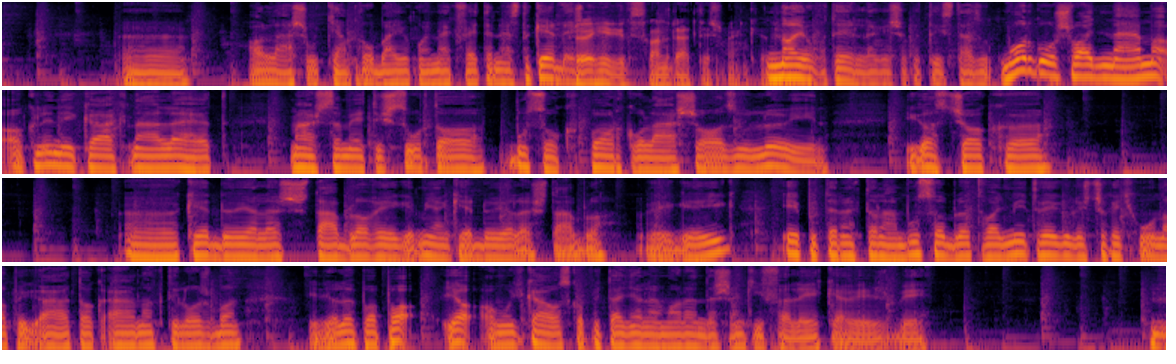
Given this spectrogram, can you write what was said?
ö, hallás útján próbáljuk majd megfejteni ezt a kérdést. Fölhívjuk Szandrát és megkérdezik. Na jó, tényleg, és akkor tisztázunk. Morgós vagy nem, a klinikáknál lehet más szemét is szúrt a buszok parkolása az ülőin. Igaz, csak ö, ö, kérdőjeles tábla végé, milyen kérdőjeles tábla végéig. Építenek talán buszoblöt, vagy mit, végül is csak egy hónapig álltak, állnak tilosban. Írja Löpapa, ja, amúgy káosz kapitány jelen van rendesen kifelé, kevésbé. Hm.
